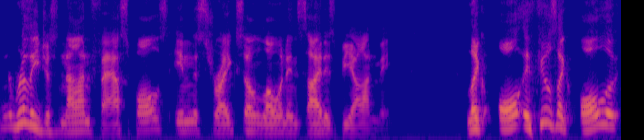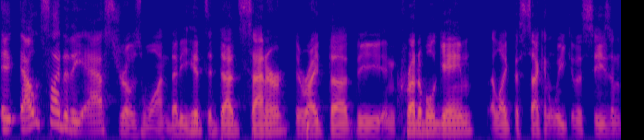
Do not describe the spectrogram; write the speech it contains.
really just non fastballs in the strike zone, low and inside, is beyond me. Like all, it feels like all of outside of the Astros one that he hit to dead center, the right, the the incredible game, like the second week of the season.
